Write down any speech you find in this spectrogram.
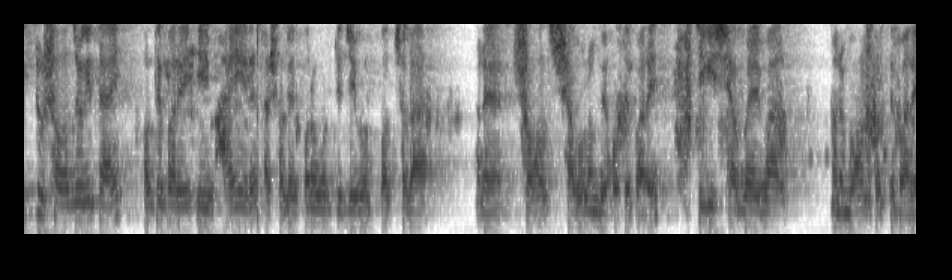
একটু সহযোগিতায় হতে পারে এই ভাইয়ের আসলে পরবর্তী জীবন পথ চলা মানে সহজ স্বাবলম্বী হতে পারে, চিকিৎসা ব্যয়বার মানে বহন করতে পারে।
